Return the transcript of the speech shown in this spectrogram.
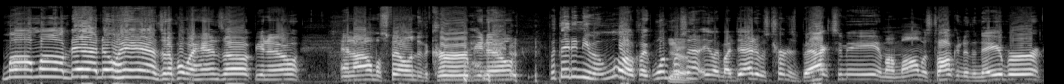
Mom, Mom, Dad, no hands. And I put my hands up, you know, and I almost fell into the curb, you know. but they didn't even look. Like one person, Yeah. had, like my dad was turning his back to me, and my mom was talking to the neighbor.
